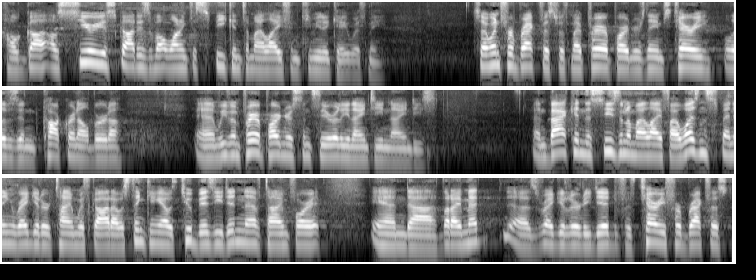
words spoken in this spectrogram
how, God, how serious God is about wanting to speak into my life and communicate with me. So I went for breakfast with my prayer partner. His name's Terry, lives in Cochrane, Alberta. And we've been prayer partners since the early 1990s. And back in the season of my life, I wasn't spending regular time with God. I was thinking I was too busy, didn't have time for it. And, uh, but I met, uh, as regularly did, with Terry for breakfast.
